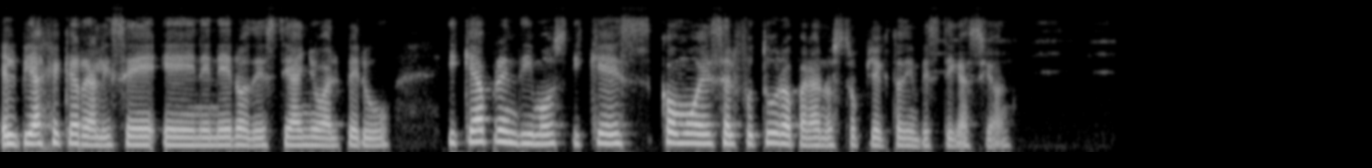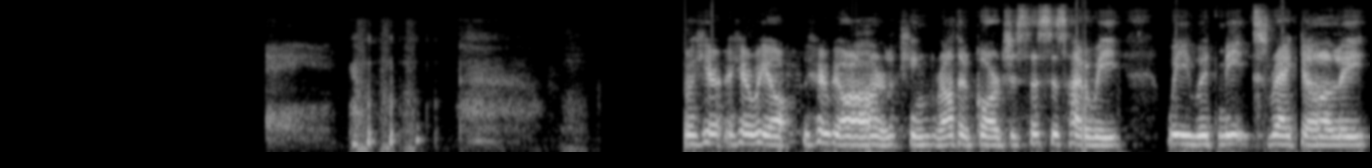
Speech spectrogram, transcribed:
El viaje que realicé en enero de este año al Perú y qué aprendimos y qué es, cómo es el futuro para nuestro proyecto de investigación. So here, here we are. Here we are, looking rather gorgeous. This is how we we would meet regularly,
